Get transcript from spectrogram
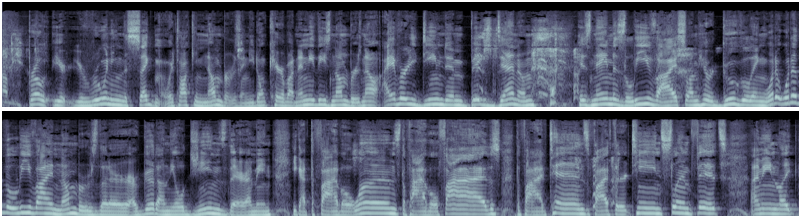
I'll be. Bro, you're you're ruining the segment. We're talking numbers, and you don't care about any of these numbers. Now, I've already deemed him Big Denim. His name is Levi, so I'm here googling what are, what are the Levi numbers that are, are good on the old jeans. There, I mean, you got the 501s, the 505s, the 510s, 513 slim fits. I mean, like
